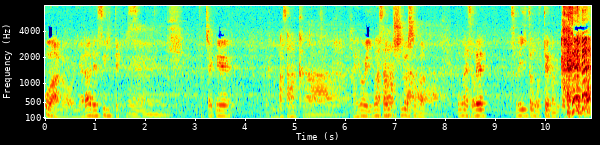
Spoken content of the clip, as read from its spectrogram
う もうあのやられすぎてるしさ、ぶっんちゃけ今更か。あはよ今更死ーの島。あお前それそれいいと思ってんの？みたいなー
